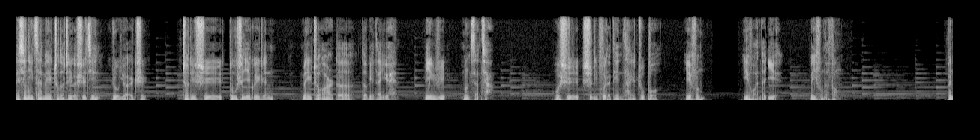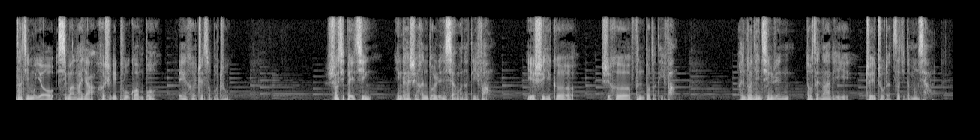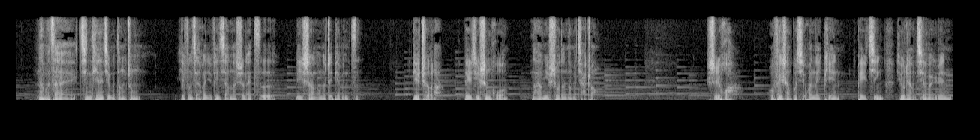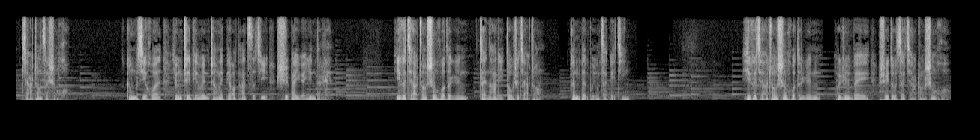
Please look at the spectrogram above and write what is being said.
感谢你在每周的这个时间如约而至，这里是都市夜归人，每周二的特别单元，明日梦想家。我是十里铺的电台主播叶枫，夜晚的夜，微风的风。本档节目由喜马拉雅和十里铺广播联合制作播出。说起北京，应该是很多人向往的地方，也是一个适合奋斗的地方。很多年轻人都在那里追逐着自己的梦想。那么，在今天的节目当中，叶枫想和你分享的是来自李善龙的这篇文字。别扯了，北京生活哪有你说的那么假装？实话，我非常不喜欢那篇。北京有两千万人假装在生活。更不喜欢用这篇文章来表达自己失败原因的人。一个假装生活的人，在哪里都是假装，根本不用在北京。一个假装生活的人会认为谁都在假装生活。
